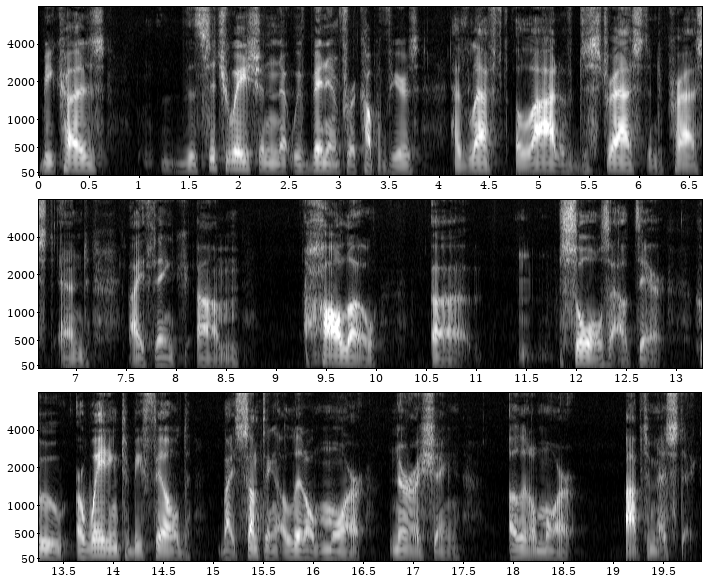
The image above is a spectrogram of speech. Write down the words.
because the situation that we've been in for a couple of years has left a lot of distressed and depressed and I think um, hollow uh, souls out there who are waiting to be filled by something a little more nourishing, a little more optimistic.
